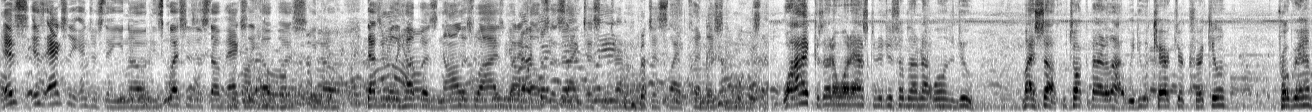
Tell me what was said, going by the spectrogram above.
It's, it's actually interesting, you know, these questions and stuff actually help us, you know, doesn't really help us knowledge-wise, but it helps us, like, just in general, just, like, conditioning and stuff. Why? Because I don't want to ask him to do something I'm not willing to do myself. We talk about it a lot. We do a character curriculum program,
